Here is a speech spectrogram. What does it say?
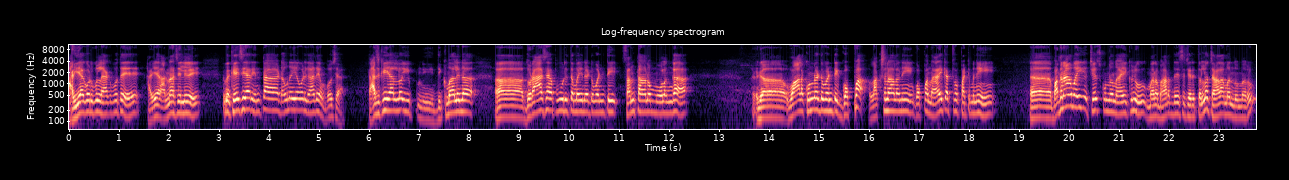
అయ్యా కొడుకులు లేకపోతే అయ్యా అన్నా చెల్లి కేసీఆర్ ఇంత డౌన్ అయ్యేవాడు కాదేమో బహుశా. రాజకీయాల్లో ఈ దిక్కుమాలిన దురాశాపూరితమైనటువంటి సంతానం మూలంగా వాళ్ళకున్నటువంటి గొప్ప లక్షణాలని గొప్ప నాయకత్వ పటిమని బదనామై చేసుకున్న నాయకులు మన భారతదేశ చరిత్రలో చాలామంది ఉన్నారు.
